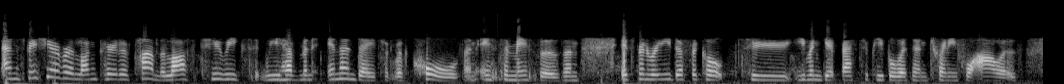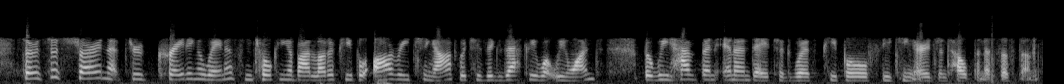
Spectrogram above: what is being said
and especially over a long period of time. The last two weeks, we have been inundated with calls and SMSs, and it's been really difficult to even get back to people within 24 hours. So it's just shown that through creating awareness and talking about a lot of people are reaching out, which is exactly what we want, but we have been inundated with people seeking urgent help and assistance.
